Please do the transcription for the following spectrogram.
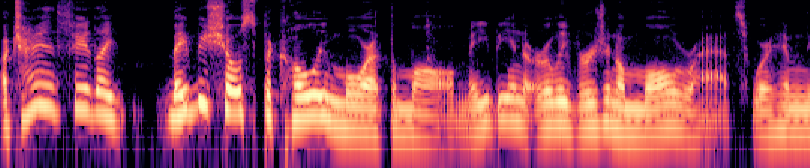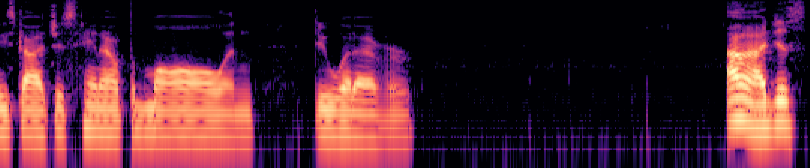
I'm trying to figure, like, maybe show Spicoli more at the mall. Maybe an early version of Mallrats where him and these guys just hang out at the mall and do whatever. I don't know, I just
